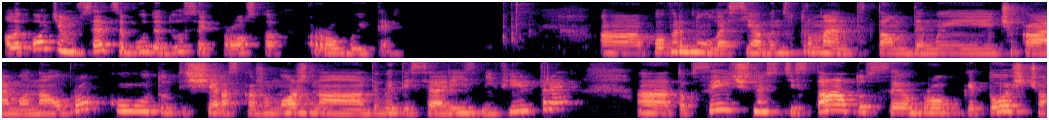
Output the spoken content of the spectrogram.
але потім все це буде досить просто робити. Повернулася я в інструмент, там, де ми чекаємо на обробку. Тут ще раз кажу, можна дивитися різні фільтри токсичності, статуси обробки тощо.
